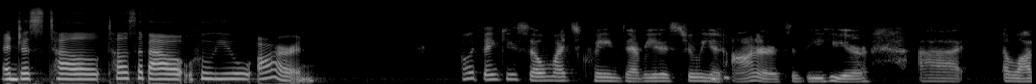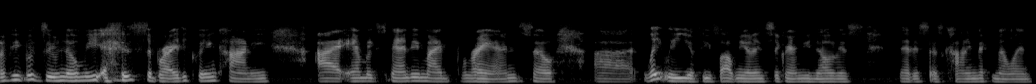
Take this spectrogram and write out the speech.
and just tell tell us about who you are and Oh, thank you so much, Queen Debbie. It is truly an honor to be here. Uh, a lot of people do know me as Sobriety Queen Connie. I am expanding my brand. So uh, lately, if you follow me on Instagram, you notice that it says Connie McMillan.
